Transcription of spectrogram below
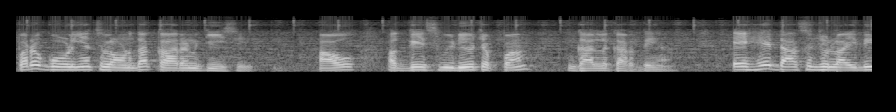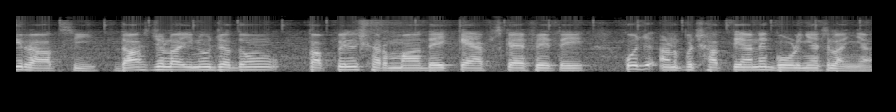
ਪਰ ਉਹ ਗੋਲੀਆਂ ਚਲਾਉਣ ਦਾ ਕਾਰਨ ਕੀ ਸੀ? ਆਓ ਅੱਗੇ ਇਸ ਵੀਡੀਓ 'ਚ ਆਪਾਂ ਗੱਲ ਕਰਦੇ ਹਾਂ। ਇਹ 10 ਜੁਲਾਈ ਦੀ ਰਾਤ ਸੀ। 10 ਜੁਲਾਈ ਨੂੰ ਜਦੋਂ ਕਪਿਲ ਸ਼ਰਮਾ ਦੇ ਕੈਪਸ ਕੈਫੇ ਤੇ ਕੁਝ ਅਣਪਛਾਤਿਆਂ ਨੇ ਗੋਲੀਆਂ ਚਲਾਈਆਂ,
